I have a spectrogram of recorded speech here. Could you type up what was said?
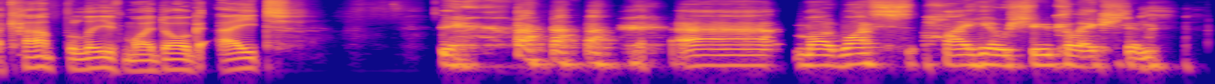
I can't believe my dog ate. Yeah. uh, my wife's high heel shoe collection.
